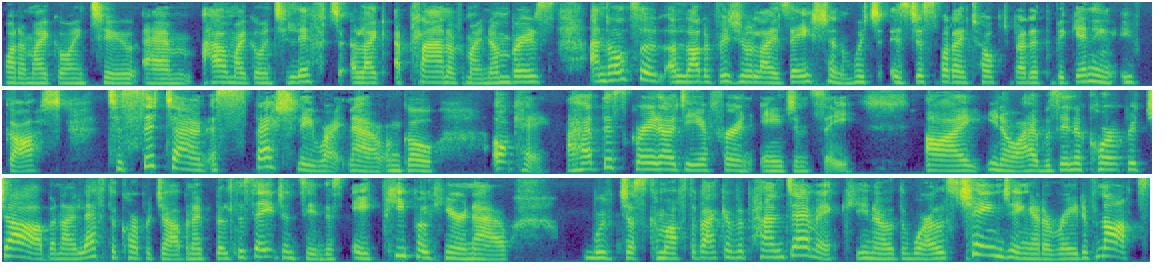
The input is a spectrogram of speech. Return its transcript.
what am I going to, um, how am I going to lift, like a plan of my numbers, and also a lot of visualization, which is just what I talked about at the beginning. You've got to sit down, especially right now, and go, okay, I had this great idea for an agency. I, you know, I was in a corporate job and I left the corporate job and I've built this agency and there's eight people here now. We've just come off the back of a pandemic. You know, the world's changing at a rate of knots.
